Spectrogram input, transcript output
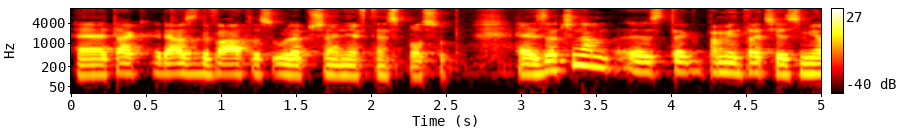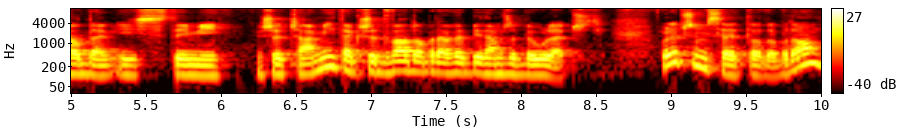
e, tak, raz, dwa to jest ulepszenie w ten sposób. E, zaczynam, e, z te, pamiętacie, z miodem i z tymi rzeczami, także dwa dobra wybieram, żeby ulepszyć. Ulepszymy sobie to dobro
